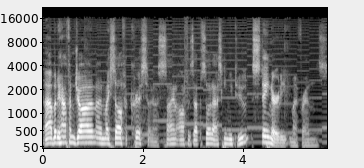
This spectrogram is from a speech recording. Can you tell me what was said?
Uh, but half and John and myself, Chris, are going to sign off this episode asking you to stay nerdy, my friends.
